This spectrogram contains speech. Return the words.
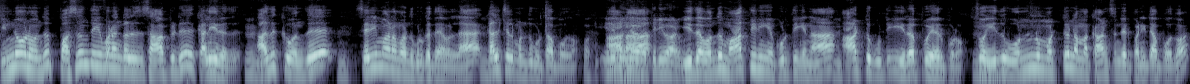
இன்னொன்னு வந்து பசுந்தீவனங்கள் சாப்பிட்டுட்டு கழியிறது. அதுக்கு வந்து. செரிமான மருந்து கொடுக்க தேவையில்ல. கழிச்சல் மருந்து கொடுத்தா போதும். ஆனா, இத வந்து மாத்தி நீங்க கொடுத்தீங்கன்னா ஆட்டுக்குட்டிக்கு இறப்பு ஏற்படும். சோ. இது ஒண்ணு மட்டும் நம்ம கான்சென்ட்ரேட் பண்ணிட்டா போதும்.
